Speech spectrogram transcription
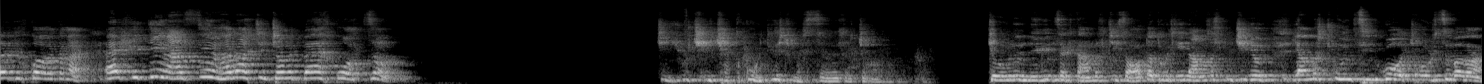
ойлгохгүй байгаа. Аль хэдийн алсын хараа чи чамд байхгүй болсон. Чи юу ч хийж чадахгүй гэдгийг ч маш сайн ойлгож байгаа. Чи өмнө нэгэн цагт амлаж ийсэн. Одоо тэгвэл энэ амлалт нь чиний ямар ч үн цэнгүй болж хуурсан байгаа.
